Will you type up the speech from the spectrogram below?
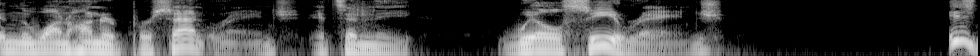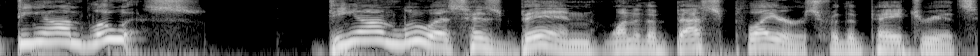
in the 100% range, it's in the will see range, is Dion Lewis. Dion Lewis has been one of the best players for the Patriots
